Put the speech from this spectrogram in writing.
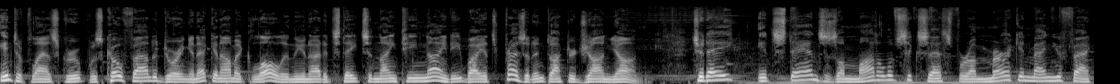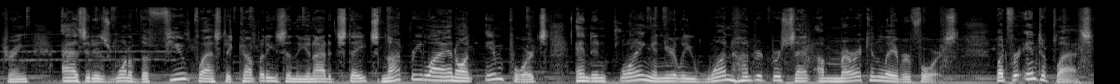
Inteplast Group was co founded during an economic lull in the United States in 1990 by its president, Dr. John Young. Today, it stands as a model of success for American manufacturing as it is one of the few plastic companies in the United States not reliant on imports and employing a nearly 100% American labor force. But for Inteplast,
